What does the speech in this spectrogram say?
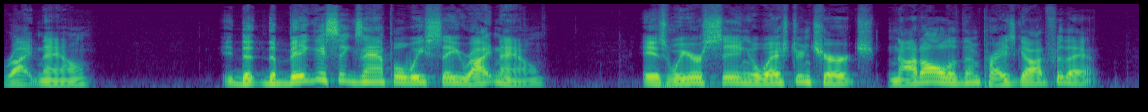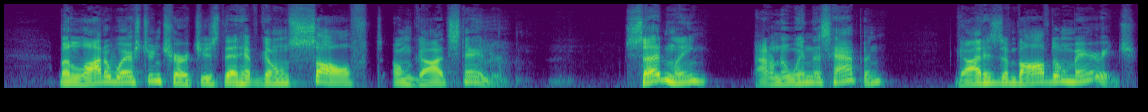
right now. The, the biggest example we see right now is we are seeing a Western church, not all of them, praise God for that, but a lot of Western churches that have gone soft on God's standard. Suddenly, I don't know when this happened, God has involved on marriage.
